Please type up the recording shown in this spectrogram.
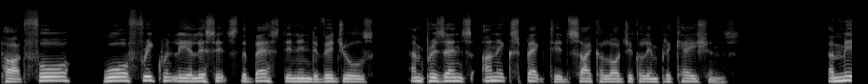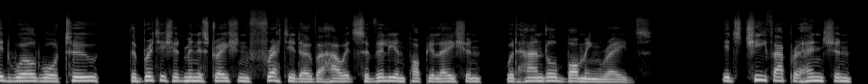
Part 4 War frequently elicits the best in individuals and presents unexpected psychological implications. Amid World War II, the British administration fretted over how its civilian population would handle bombing raids. Its chief apprehension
